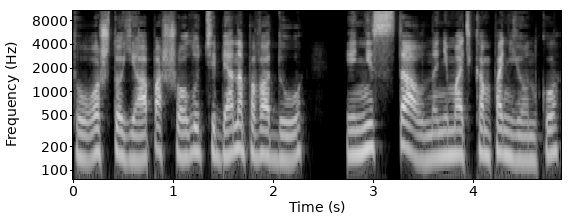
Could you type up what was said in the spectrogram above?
То, что я пошел у тебя на поводу и не стал нанимать компаньонку,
